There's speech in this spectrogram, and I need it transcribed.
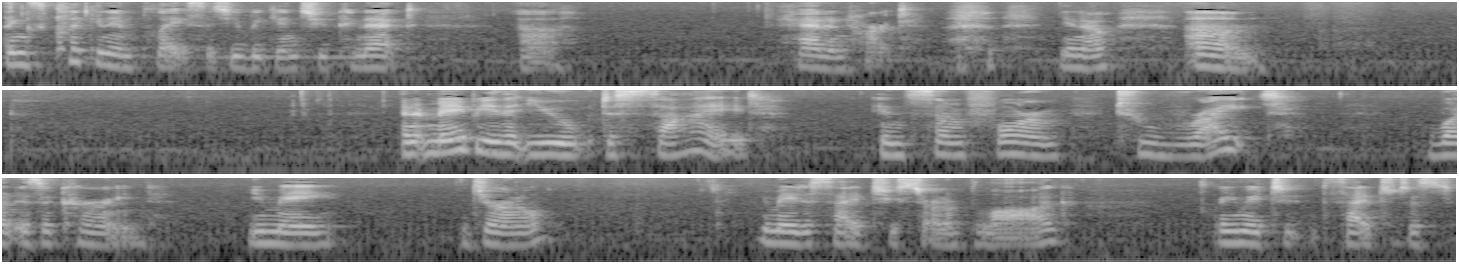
things clicking in place as you begin to connect uh, head and heart, you know. Um, and it may be that you decide in some form to write what is occurring. You may journal, you may decide to start a blog, or you may decide to just,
